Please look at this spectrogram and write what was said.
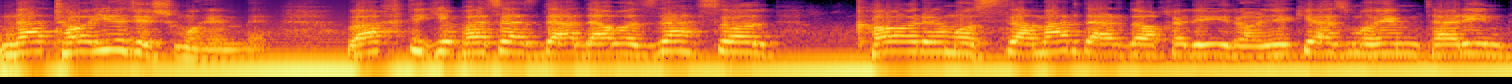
نتایجش مهمه. وقتی که پس از ده دوازده سال کار مستمر در داخل ایران یکی از مهمترین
